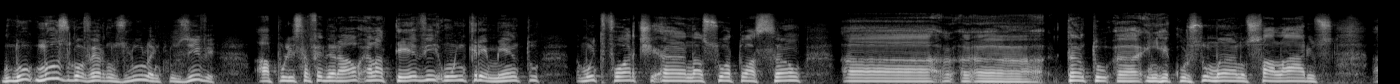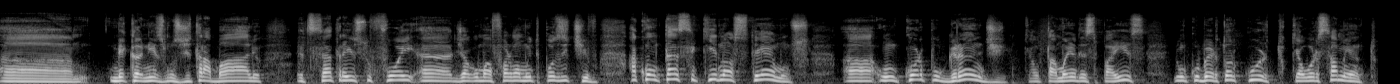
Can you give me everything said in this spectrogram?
no, nos governos Lula, inclusive, a Polícia Federal ela teve um incremento muito forte na sua atuação, tanto em recursos humanos, salários, mecanismos de trabalho, etc. Isso foi, de alguma forma, muito positivo. Acontece que nós temos um corpo grande, que é o tamanho desse país, e um cobertor curto, que é o orçamento.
